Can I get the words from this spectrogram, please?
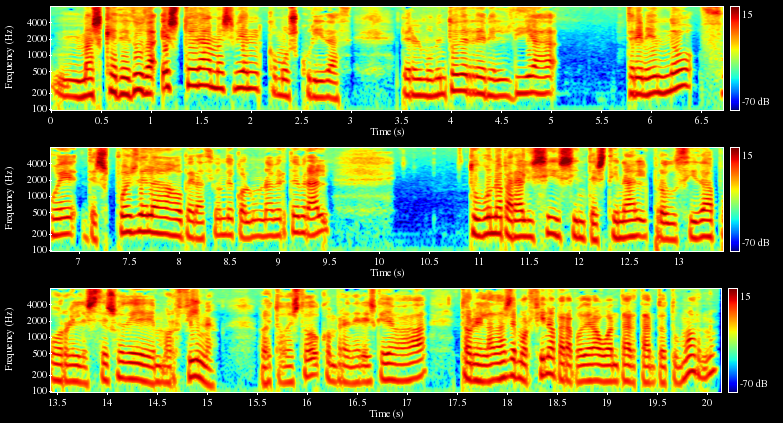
más que de duda, esto era más bien como oscuridad, pero el momento de rebeldía tremendo fue después de la operación de columna vertebral, tuvo una parálisis intestinal producida por el exceso de morfina. Porque todo esto comprenderéis que llevaba toneladas de morfina para poder aguantar tanto tumor, ¿no?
